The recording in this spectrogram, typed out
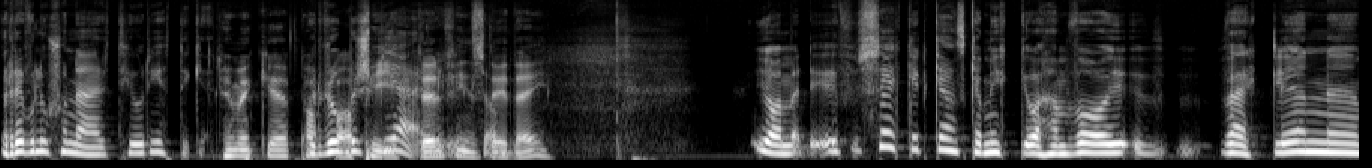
revolutionär teoretiker. Hur mycket pappa Peter finns liksom. det i dig? Ja, men det är säkert ganska mycket. Och han var ju verkligen eh,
